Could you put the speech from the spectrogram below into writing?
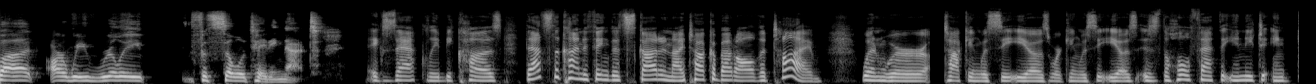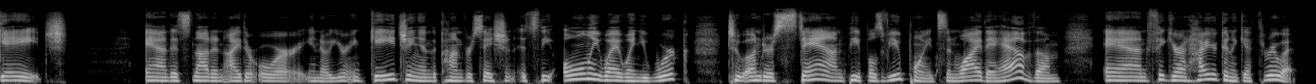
But are we really facilitating that? Exactly, because that's the kind of thing that Scott and I talk about all the time when we're talking with CEOs, working with CEOs, is the whole fact that you need to engage. And it's not an either or you know you're engaging in the conversation. It's the only way when you work to understand people's viewpoints and why they have them and figure out how you're going to get through it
